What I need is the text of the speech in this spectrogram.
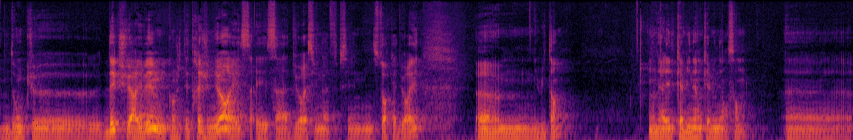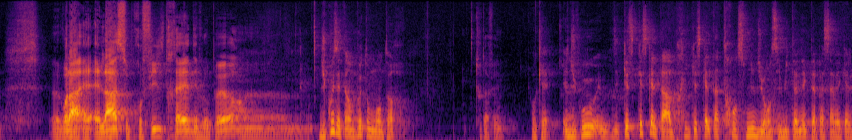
Donc, dès que je suis arrivé, quand j'étais très junior, et ça, et ça a duré, c'est une, une, histoire qui a duré euh, 8 ans, on est allé de cabinet en cabinet ensemble. voilà, elle, a ce profil très développeur Du coup, c'était un peu ton mentor? Tout à fait. Ok. Et du coup, qu'est-ce qu'elle t'a appris? Qu'est-ce qu'elle t'a transmis durant ces huit années que tu as passé avec elle?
